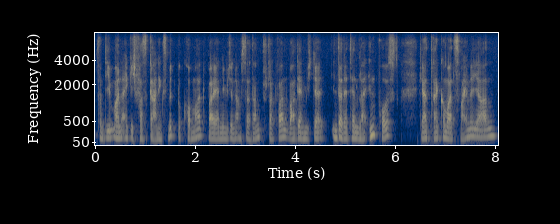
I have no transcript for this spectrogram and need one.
von dem man eigentlich fast gar nichts mitbekommen hat, weil er nämlich in Amsterdam stattfand, war nämlich der Internethändler InPost. Der hat 3,2 Milliarden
